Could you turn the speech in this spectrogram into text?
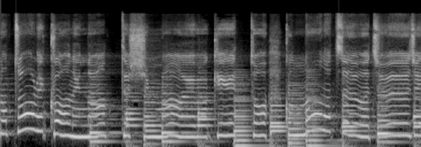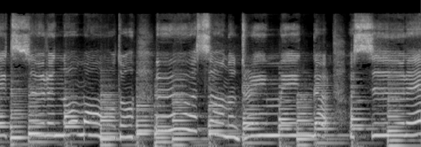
の虜になってしまえばきっとこの夏は充実するのもと噂のドリーミングが忘れ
